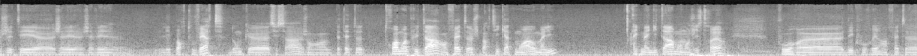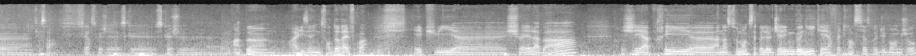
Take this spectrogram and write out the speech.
j'étais, euh, j'avais, les portes ouvertes. Donc, c'est ça, genre peut-être trois mois plus tard, en fait, je suis parti quatre mois au Mali avec ma guitare, mon enregistreur, pour découvrir, en fait, c'est ça, faire ce que, ce que, ce que je. un peu réaliser une sorte de rêve, quoi. Et puis, je suis allé là-bas. J'ai appris euh, un instrument qui s'appelle le Jelingoni, qui est en fait l'ancêtre du banjo.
